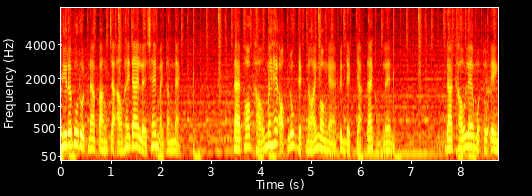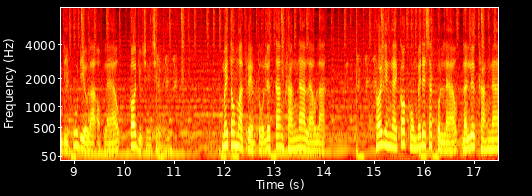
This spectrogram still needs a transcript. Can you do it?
วีรบุรุษนาปังจะเอาให้ได้เลยใช่ไหมตำแหน่ง แต่พอเขาไม่ให้ออกลูกเด็กน้อยงองแงเป็นเด็กอยากได้ของเล่นด่าเขาเลวหมดตัวเองดีผู้เดียวลาออกแล้วก็อยู่เฉยๆ ไม่ต้องมาเตรียมตัวเลือกตั้งครั้งหน้าแล้วละเพราะยังไงก็คงไม่ได้สักคนแล้วและเลือกครั้งหน้า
